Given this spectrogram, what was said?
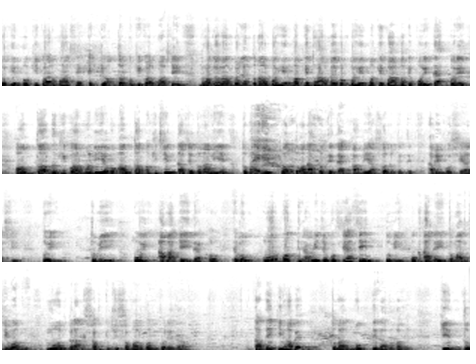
বহির্মুখী কর্ম আছে, একটি অন্তর্মুখী কর্ম আছে। ভগবান বললেন, তোমার বহির্মুখী ধর্ম এবং বহির্মুখী কর্মকে পরিত্যাগ করে অন্তর্মুখী কর্ম নিয়ে এবং অন্তর্মুখী চিন্তা চেতনা নিয়ে তোমার এই পদ্মনা হতে দেখো, আমি আসল পেতে আমি বসে আছি। তুই তুমি ওই আমাকেই দেখো এবং ওর মধ্যে আমি যে বসে আছি, তুমি ওখানেই তোমার জীবন, মন প্রাণ সবকিছু সমর্পণ করে দাও। তাতে কি হবে? তোমার মুক্তি লাভ হবে। কিন্তু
